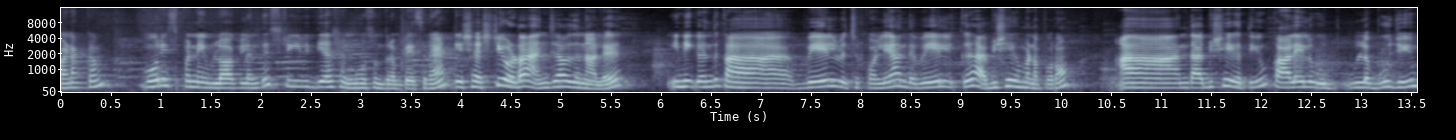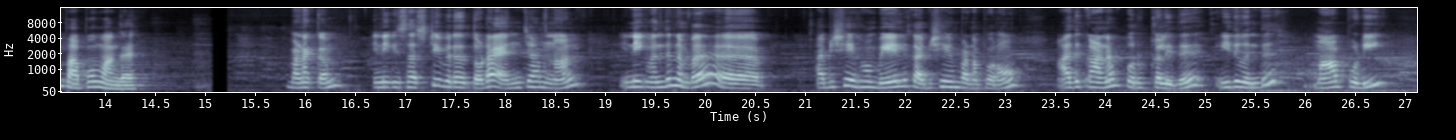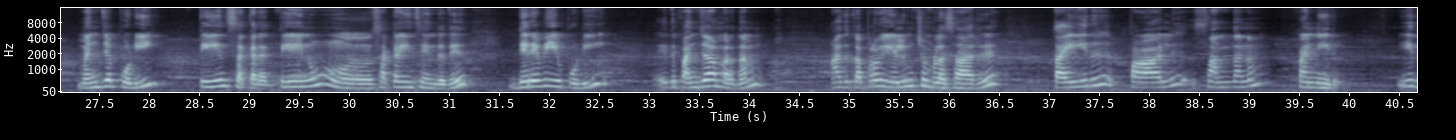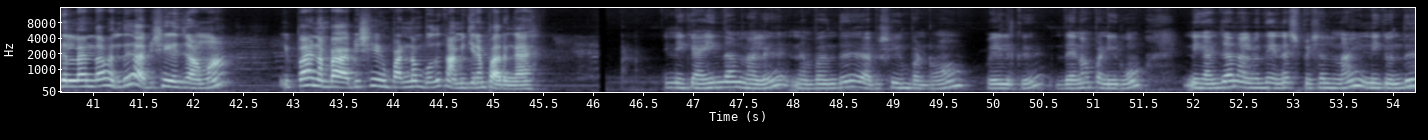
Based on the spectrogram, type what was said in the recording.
வணக்கம். மோரிஸ் பண்ணை விலாக்லேருந்து ஸ்ரீ வித்யா சண்முகசுந்தரம் பேசுகிறேன் ஷஷ்டியோட அஞ்சாவது நாள். இன்றைக்கி வந்து கா வேல் வச்சுருக்கோம் இல்லையா? அந்த வேலுக்கு அபிஷேகம் பண்ண போகிறோம் அந்த அபிஷேகத்தையும் காலையில் உள்ள பூஜையும் பார்ப்போம் வாங்க. வணக்கம். இன்றைக்கி சஷ்டி விரதத்தோட அஞ்சாம் நாள். இன்றைக்கி வந்து நம்ம அபிஷேகம் வேலுக்கு அபிஷேகம் பண்ண போகிறோம் அதுக்கான பொருட்கள் இது. இது வந்து மாப்பொடி மஞ்சப்பொடி தேன் சர்க்கரை தேனும் சர்க்கரையும் சேர்ந்தது. திரவிய பொடி இது பஞ்சாமிர்தம். அதுக்கப்புறம் எலுமிச்சம்பழ சாறு தயிர் பால் சந்தனம் பன்னீர். இதெல்லாம் தான் வந்து அபிஷேக ஜாமான். இப்போ நம்ம அபிஷேகம் பண்ணும்போது காமிக்கிறேன் பாருங்கள் இன்றைக்கி ஐந்தாம் நாள் நம்ம வந்து அபிஷேகம் பண்ணுறோம் வேலுக்கு. தினம் பண்ணிடுவோம். இன்றைக்கி அஞ்சாம் நாள் வந்து என்ன ஸ்பெஷல்னால் இன்றைக்கி வந்து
